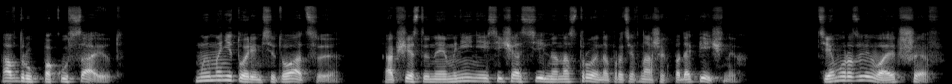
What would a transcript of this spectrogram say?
а вдруг покусают? Мы мониторим ситуацию. Общественное мнение сейчас сильно настроено против наших подопечных. Тему развивает шеф.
